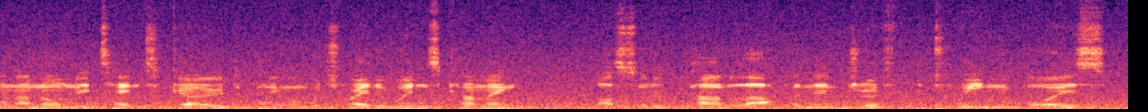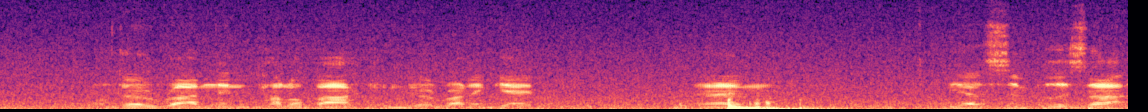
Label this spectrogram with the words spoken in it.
And I normally tend to go, depending on which way the wind's coming, I'll sort of paddle up and then drift between the buoys. I'll do a run, then paddle back and do a run again. Um, yeah, simple as that.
